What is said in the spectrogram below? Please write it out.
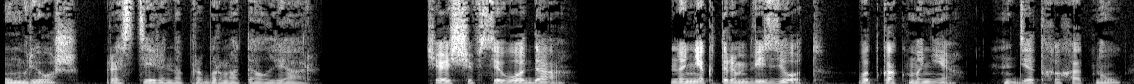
умрёшь», — растерянно пробормотал Лиар. «Чаще всего да. Но некоторым везет, вот как мне», — дед хохотнул —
